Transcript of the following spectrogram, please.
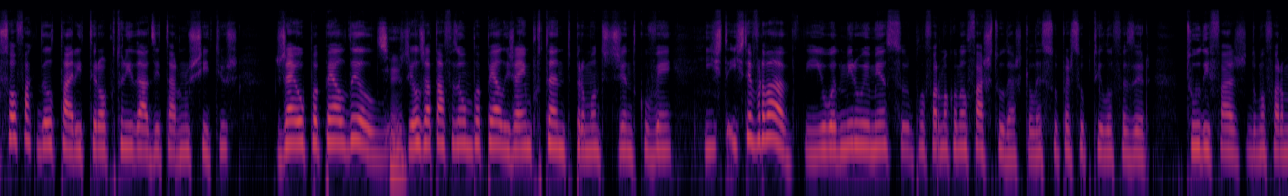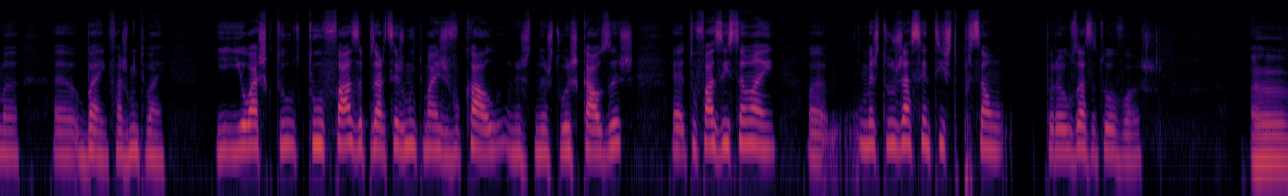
só o facto dele estar e ter oportunidades e estar nos sítios já é o papel dele. Sim. Ele já está a fazer um papel e já é importante para montes de gente que o vê. E isto, isto é verdade. E eu admiro imenso pela forma como ele faz tudo. Acho que ele é super subtil a fazer tudo e faz de uma forma ah, bem, faz muito bem. E, eu acho que tu, tu fazes, apesar de seres muito mais vocal nas, nas tuas causas, ah, tu fazes isso também. Ah, mas tu já sentiste pressão para usares a tua voz? Ah,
